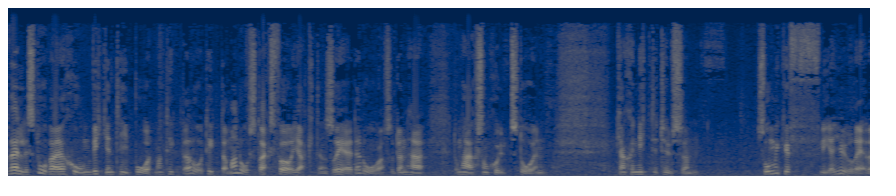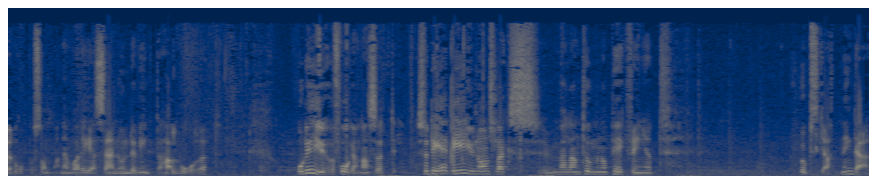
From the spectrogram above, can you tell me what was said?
väldigt stor variation vilken tid på året man tittar då. Tittar man då strax före jakten så är det då alltså den här, de här som skjuts då en kanske 90 000. Så mycket fler djur är det då på sommaren än vad det är sen under vinterhalvåret. Och det är ju frågan alltså. Att, så det, det är ju någon slags mellan tummen och pekfingret uppskattning där.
